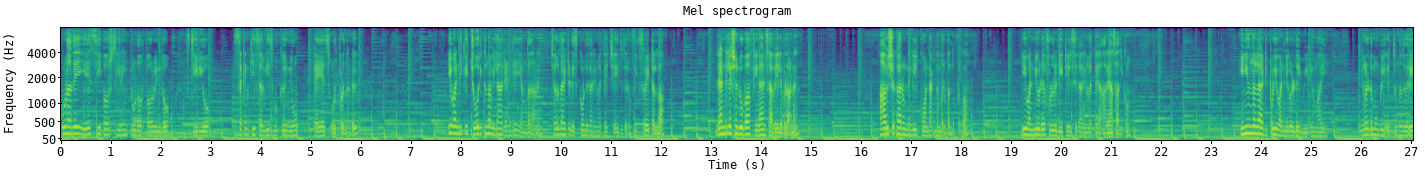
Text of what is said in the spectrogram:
കൂടാതെ A C power steering two door power window stereo second key service book new tyres ഉൾപ്പെടുന്നുണ്ട്. ഈ വണ്ടിക്ക് ചോദിക്കുന്ന വില രണ്ട് എൺപതാണ്. ചെറുതായിട്ട് ഡിസ്കൗണ്ട് കാര്യങ്ങളൊക്കെ ചെയ്തു തരും. ഫിക്സ് റേറ്റ് അല്ല. രണ്ട് ലക്ഷം രൂപ ഫിനാൻസ് അവൈലബിൾ ആണ്. ആവശ്യക്കാരുണ്ടെങ്കിൽ കോൺടാക്ട് നമ്പർ ബന്ധപ്പെടുക. ഈ വണ്ടിയുടെ ഫുൾ ഡീറ്റെയിൽസ് കാര്യങ്ങളൊക്കെ അറിയാൻ സാധിക്കും. ഇനിയും നല്ല അടിപൊളി വണ്ടികളുടെ വീഡിയോയുമായി നിങ്ങളുടെ മുമ്പിൽ എത്തുന്നതുവരെ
